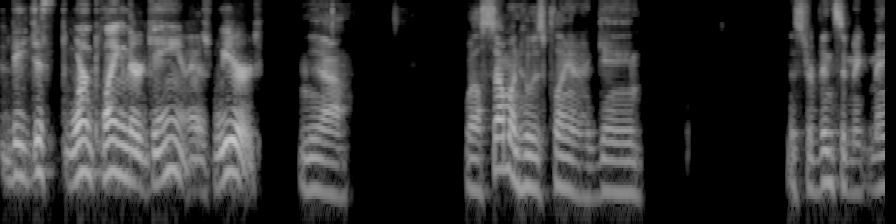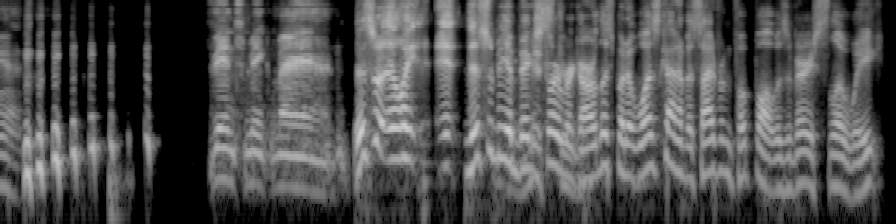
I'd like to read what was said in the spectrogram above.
they just weren't playing their game. It was weird. Yeah. Well, someone who is playing a game, Mr. Vincent McMahon. Vince McMahon. This would like it, this would be a big story regardless, but it was kind of aside from football, it was a very slow week.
